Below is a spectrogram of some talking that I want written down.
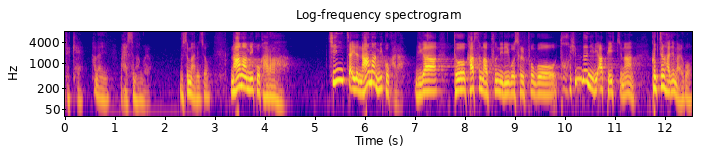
이렇게 하나님 말씀한 거예요. 무슨 말이죠? 나만 믿고 가라. 진짜 이제 나만 믿고 가라. 네가 더 가슴 아픈 일이고 슬프고 더 힘든 일이 앞에 있지만 걱정하지 말고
